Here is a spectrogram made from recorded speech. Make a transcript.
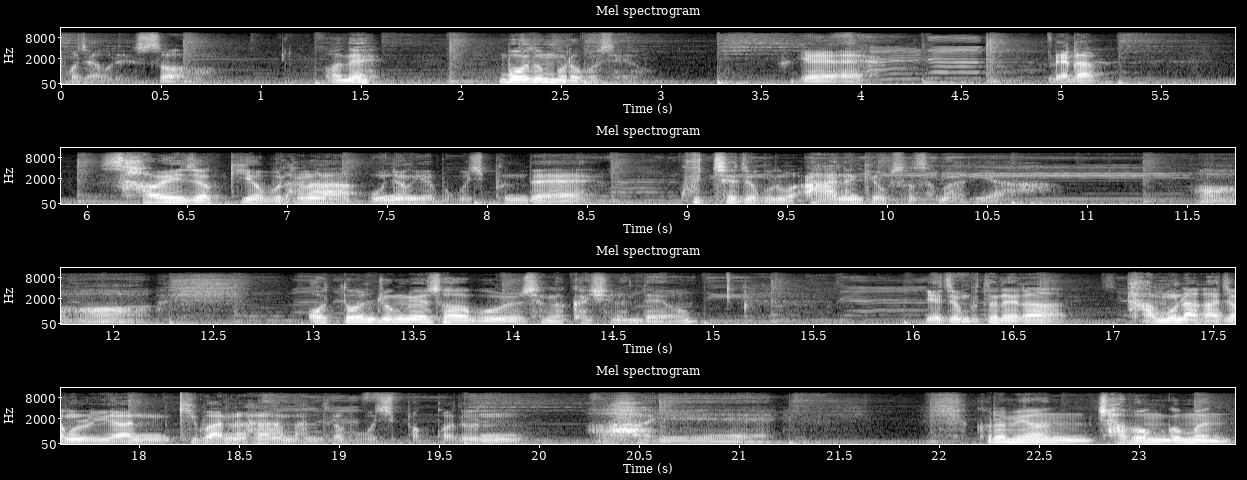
보자 그랬어. 어, 네. 뭐든 물어보세요. 그게 내가 사회적 기업을 하나 운영해 보고 싶은데 구체적으로 아는 게 없어서 말이야. 아, 어떤 종류의 사업을 생각하시는데요? 예전부터 내가 다문화 가정을 위한 기관을 하나 만들어 보고 싶었거든. 아, 예. 그러면 자본금은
